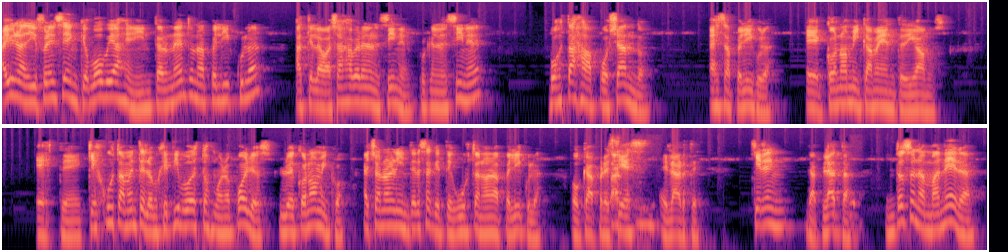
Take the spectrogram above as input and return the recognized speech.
hay una diferencia en que vos veas en internet una película a que la vayas a ver en el cine. Porque en el cine vos estás apoyando a esa película. Económicamente, digamos. Este, que es justamente el objetivo de estos monopolios, lo económico. A ellos no les interesa que te guste o no la película. O que aprecies Exacto. el arte. Quieren la plata. Entonces una manera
